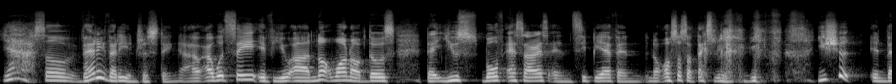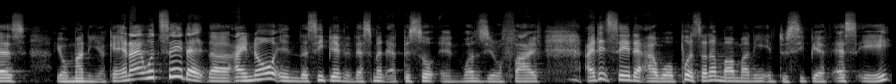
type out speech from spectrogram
yeah, so very, very interesting. I, I, would say if you are not one of those that use both SRS and CPF and you know all sorts of tax relief, you should invest your money. Okay, and I would say that uh, I know in the CPF investment episode in 105, I did say that I will put a certain amount of money into CPF SA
